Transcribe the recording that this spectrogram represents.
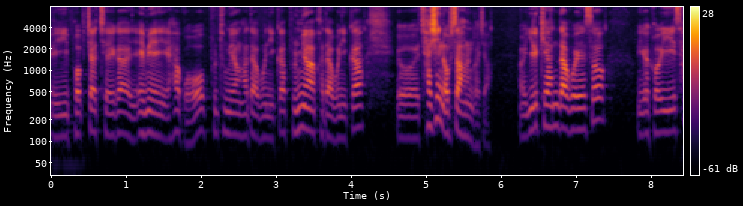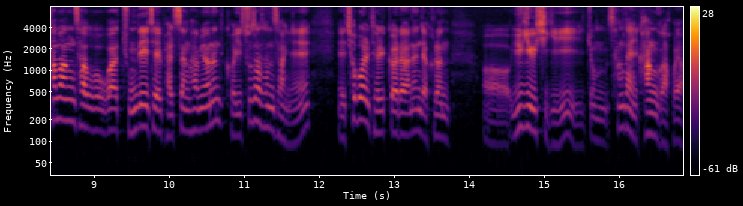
이 법 자체가 애매하고 불투명하다 보니까 불명확하다 보니까 어, 자신 없어 하는 거죠. 어, 이렇게 한다고 해서 그러니까 거의 사망 사고가 중대재해 발생하면은 거의 수사선상에 예, 처벌될 거라는 이제 그런 어, 위기 의식이 좀 상당히 강한 것 같고요.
